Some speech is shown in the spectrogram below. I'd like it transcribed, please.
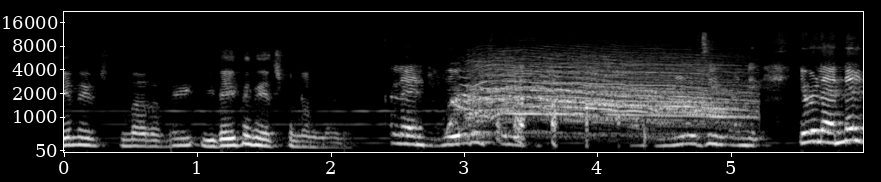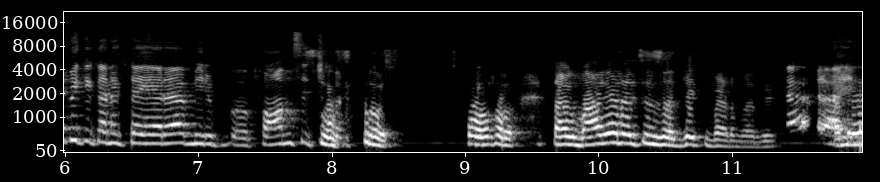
ఏం నేర్చుకున్నారని. ఇదైతే నేర్చుకున్నాను మేడం. ఇవాళ ఎన్ఎల్పికి కనెక్ట్ అయ్యారా? మీరు ఫార్మ్స్ ఇచ్చుకోండి సూపర్. నాకు బాగా నచ్చిన సబ్జెక్ట్ మేడం అది. అంటే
